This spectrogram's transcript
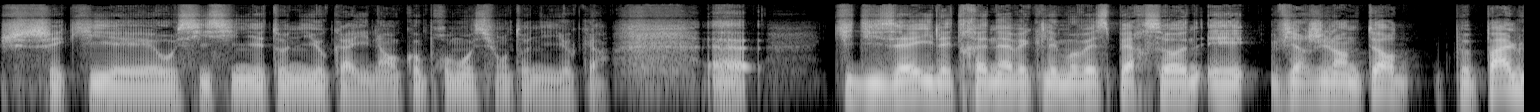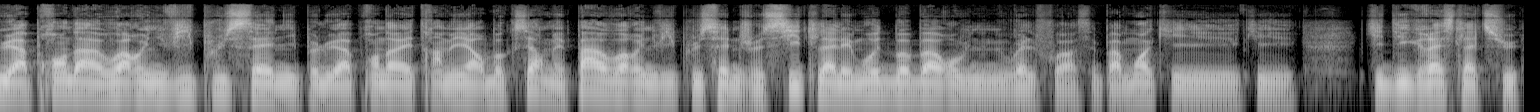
chez qui est aussi signé Tony Yoka. Il est en copromotion, Tony Yoka. Euh, qui disait il est traîné avec les mauvaises personnes et Virgil Hunter peut pas lui apprendre à avoir une vie plus saine. Il peut lui apprendre à être un meilleur boxeur, mais pas avoir une vie plus saine. Je cite là les mots de Bob Arum une nouvelle fois. C'est pas moi qui, qui, qui digresse là-dessus.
